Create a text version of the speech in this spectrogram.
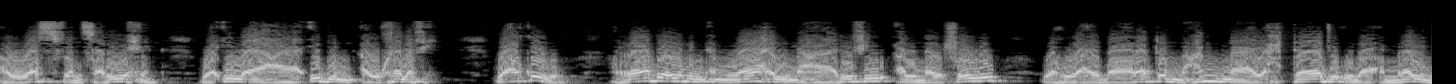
أو وصف صريح وإلى عائد أو خلف. وأقول الرابع من أنواع المعارف الموصول وهو عبارة عما يحتاج إلى أمرين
